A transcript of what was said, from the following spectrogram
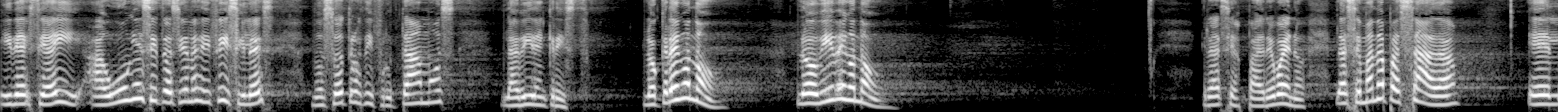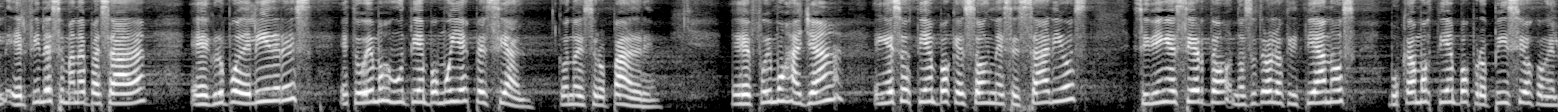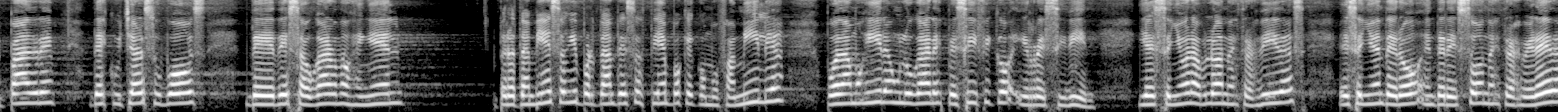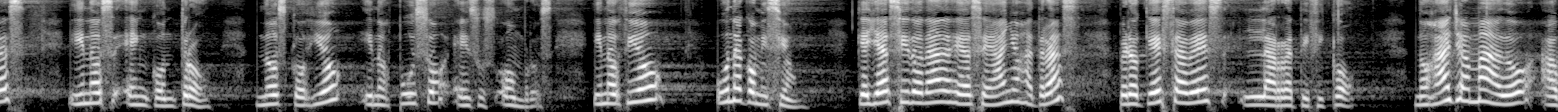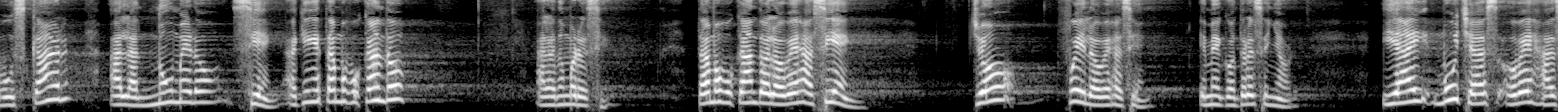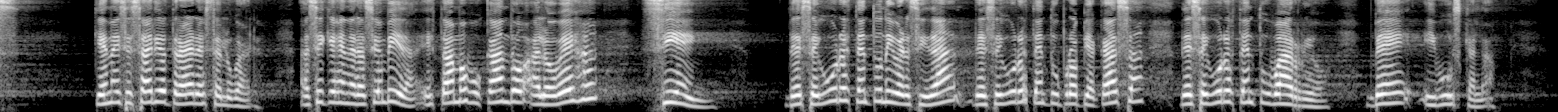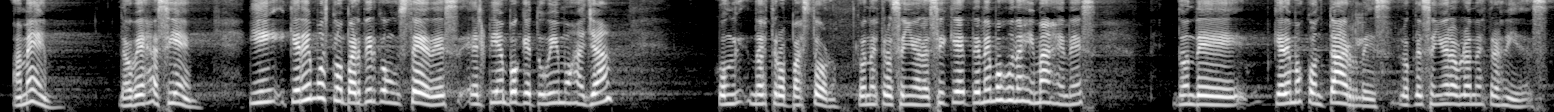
Y desde ahí, aún en situaciones difíciles, nosotros disfrutamos la vida en Cristo. ¿Lo creen o no? ¿Lo viven o no? Gracias, Padre. Bueno, la semana pasada, el, fin de semana pasada, el grupo de líderes estuvimos en un tiempo muy especial con nuestro Padre. Eh, fuimos allá en esos tiempos que son necesarios. Si bien es cierto, nosotros los cristianos buscamos tiempos propicios con el Padre, de escuchar su voz, de desahogarnos en Él. Pero también son importantes esos tiempos que como familia podamos ir a un lugar específico y recibir. Y el Señor habló a nuestras vidas, el Señor enderezó nuestras veredas y nos encontró, nos cogió y nos puso en sus hombros. Y nos dio una comisión que ya ha sido dada desde hace años atrás, pero que esta vez la ratificó. Nos ha llamado a buscar a la número 100. ¿A quién estamos buscando? A la número 100. Estamos buscando a la oveja 100. Yo fui la oveja 100 y me encontré el Señor. Y hay muchas ovejas que es necesario traer a este lugar. Así que generación vida, estamos buscando a la oveja 100. De seguro está en tu universidad, de seguro está en tu propia casa, de seguro está en tu barrio. Ve y búscala. Amén. La oveja 100. Y queremos compartir con ustedes el tiempo que tuvimos allá con nuestro pastor, con nuestro Señor. Así que tenemos unas imágenes donde queremos contarles lo que el Señor habló en nuestras vidas.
